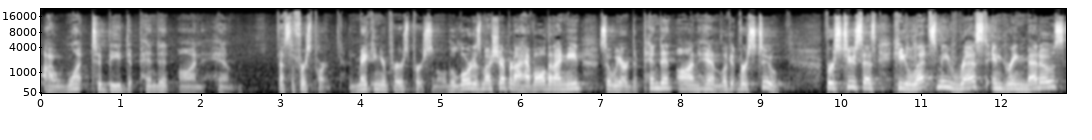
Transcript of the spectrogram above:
I want to be dependent on Him. That's the first part, and making your prayers personal. The Lord is my shepherd. I have all that I need, so we are dependent on Him. Look at verse 2. Verse 2 says, He lets me rest in green meadows,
